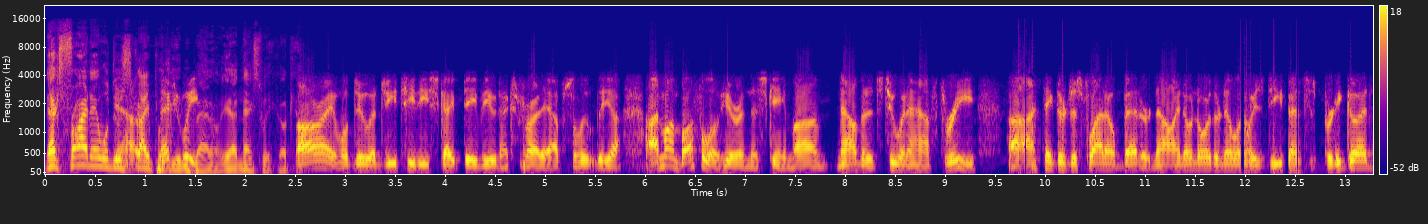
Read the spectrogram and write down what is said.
Next Friday we'll do Yeah, Skype with you, week. Babano. Yeah, next week. Okay. All right, we'll do a GTD Skype debut next Friday. Absolutely. Yeah, I'm on Buffalo here in this game. Uh, now that it's two and a half, three, uh, I think they're just flat out better. Now I know Northern Illinois' defense is pretty good,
